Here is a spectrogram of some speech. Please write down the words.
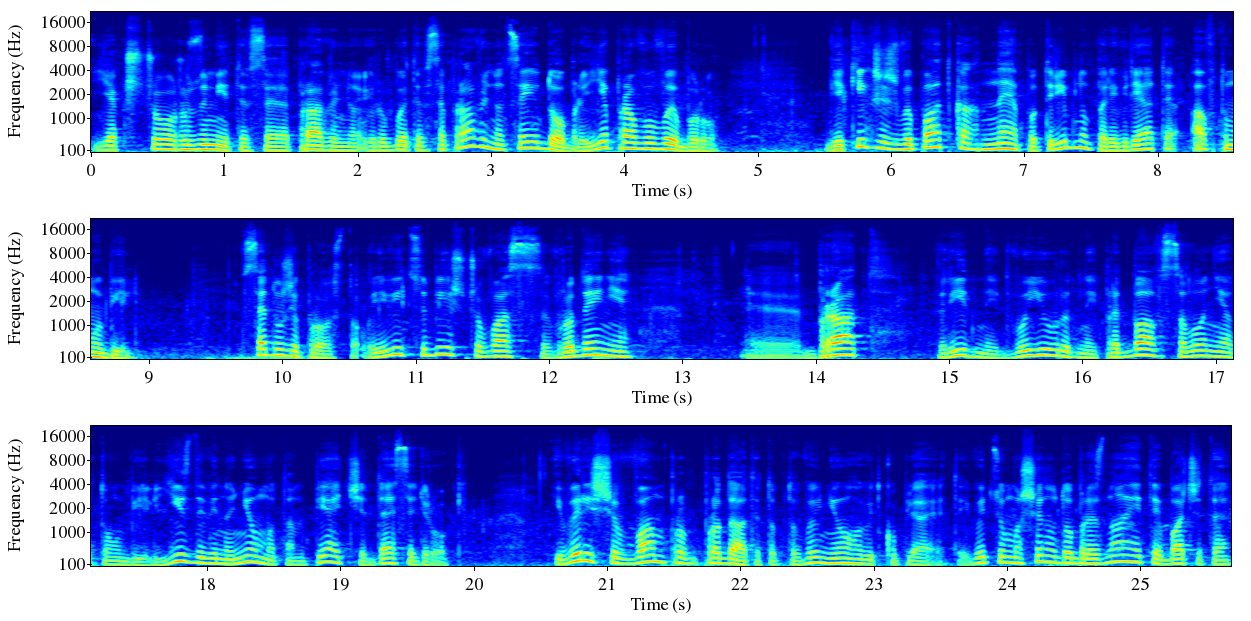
якщо розуміти все правильно і робити все правильно, це є добре. Є право вибору. В яких же ж випадках не потрібно перевіряти автомобіль? Все дуже просто. Уявіть собі, що у вас в родині е, брат, рідний, двоюродний, придбав в салоні автомобіль. Їздив він на ньому там 5 чи 10 років. І вирішив вам продати, тобто ви в нього відкупляєте. І ви цю машину добре знаєте, бачите,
